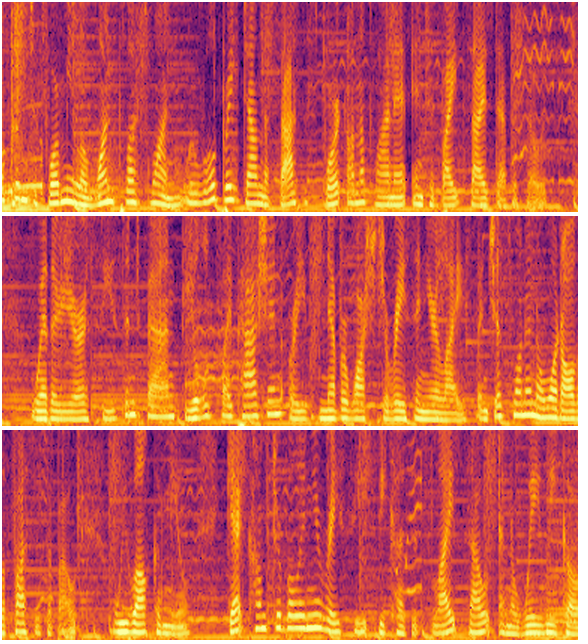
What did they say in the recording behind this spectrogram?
Welcome to Formula One Plus One, where we'll break down the fastest sport on the planet into bite sized episodes. Whether you're a seasoned fan fueled by passion or you've never watched a race in your life and just want to know what all the fuss is about, we welcome you. Get comfortable in your race seat because it's lights out and away we go.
